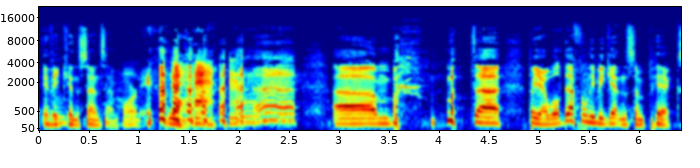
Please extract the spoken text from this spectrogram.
If he consents, I'm horny. um, but uh, but yeah, we'll definitely be getting some pics.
